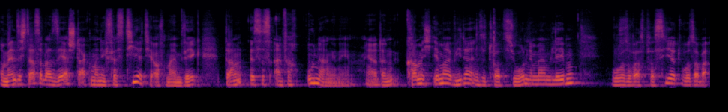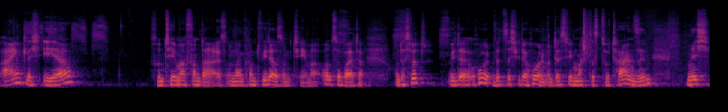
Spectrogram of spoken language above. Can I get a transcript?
Und wenn sich das aber sehr stark manifestiert hier auf meinem Weg, dann ist es einfach unangenehm. Ja, dann komme ich immer wieder in Situationen in meinem Leben, wo sowas passiert, wo es aber eigentlich eher so ein Thema von da ist und dann kommt wieder so ein Thema und so weiter. Und das wird, wiederholen, wird sich wiederholen. Und deswegen macht es totalen Sinn, nicht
